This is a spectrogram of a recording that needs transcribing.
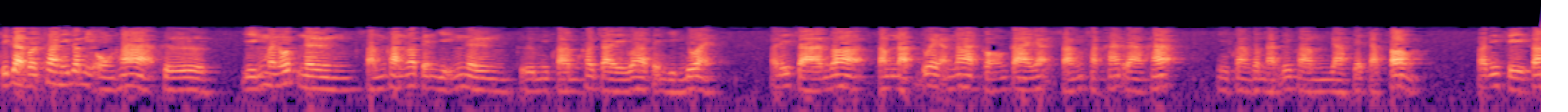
สิกขาบทข้อนี้ก็มีองค์ห้าคือ หญิงมนุษย์หนึ่งสำคัญว่าเป็นหญิงหนึ่งคือมีความเข้าใจว่าเป็นหญิงด้วยข้อที่สามก็กำหนัดด้วยอำนาจของกายสังสักขาราคะ มีความกำหนัดด้วยความอยากจะจับต้องข้อที่สี่ก็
